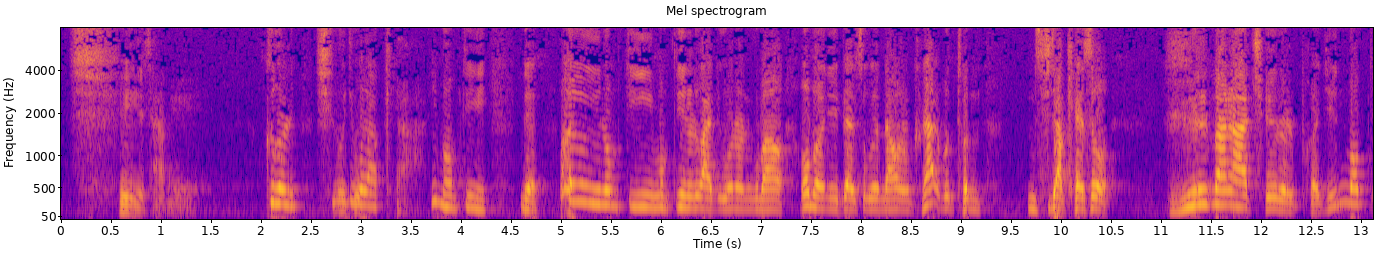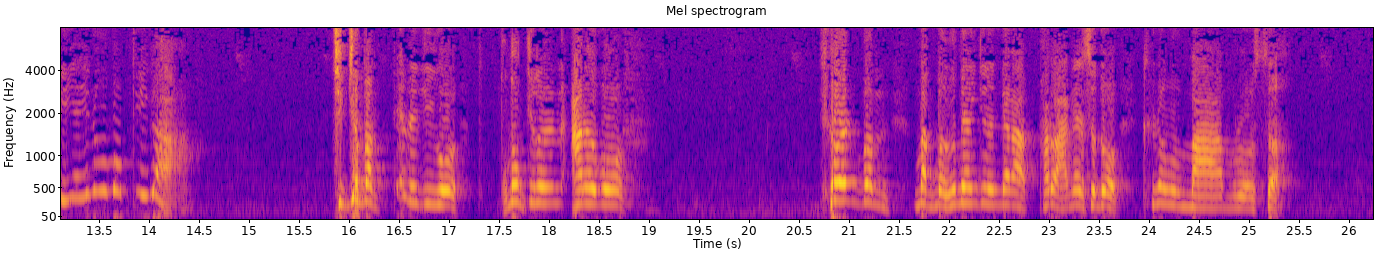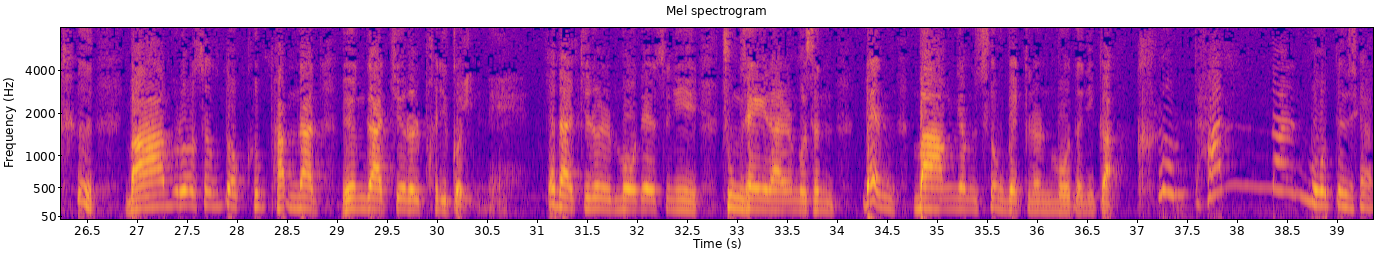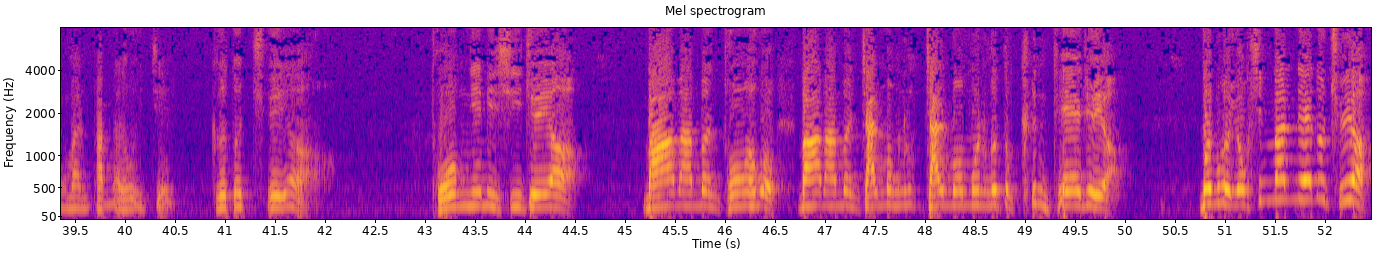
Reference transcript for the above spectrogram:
세상에. 그걸 신우지고 약해야. 이 몸뚱이, 네. 아유, 이 몸뚱이, 몸뚱이를 가지고는 그만 어머니 뱃속에 나오는 그날부터 시작해서 얼마나 죄를 퍼진 몸뚱이야, 이놈 몸뚱이가. 직접 막 때려지고, 도둑질은 안 하고, 현범, 막, 뭐, 음행지는 내가 바로 안 했어도, 그놈의 마음으로서, 그, 마음으로서도 그 밤낮 온갖 죄를 퍼짓고 있네. 깨달지를 못했으니 중생이라는 것은 맨 망념 수용백기는 못하니까 그럼 밤낮 못된 생각만 밤낮 하고 있지. 그것도 죄요. 동념이 시죄요. 마음 한번 동하고 마음 한번 잘 먹는 잘 못 먹는 것도 큰 대죄요. 너무 그 욕심만 내도 죄요.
